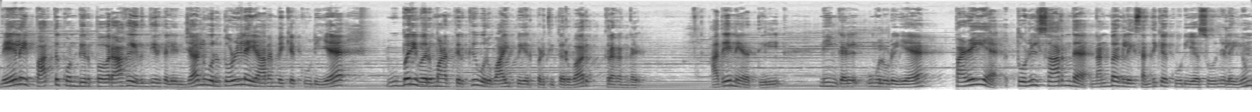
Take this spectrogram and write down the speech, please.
வேலை பார்த்து கொண்டிருப்பவராக இருந்தீர்கள் என்றால் ஒரு தொழிலை ஆரம்பிக்கக்கூடிய உபரி வருமானத்திற்கு ஒரு வாய்ப்பு ஏற்படுத்தி தருவார் கிரகங்கள். அதே நேரத்தில் நீங்கள் உங்களுடைய பழைய தொழில் சார்ந்த நண்பர்களை சந்திக்கக்கூடிய சூழ்நிலையும்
